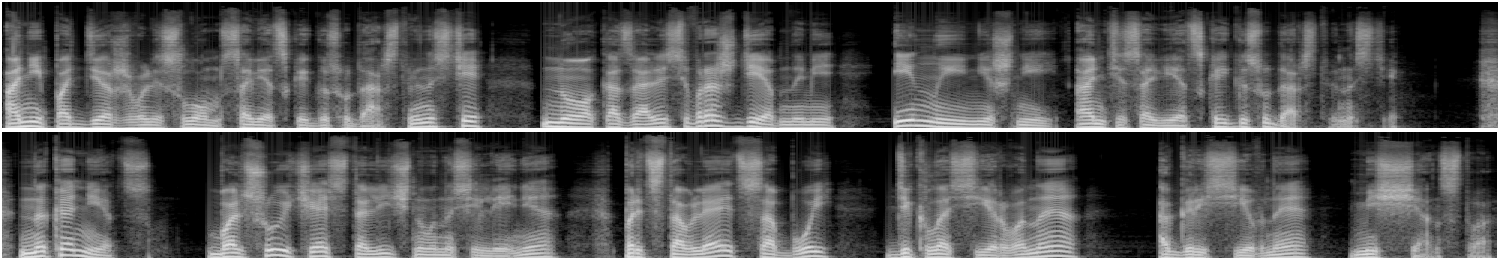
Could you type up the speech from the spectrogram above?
Они поддерживали слом советской государственности, но оказались враждебными и нынешней антисоветской государственности. Наконец, большую часть столичного населения представляет собой деклассированное, агрессивное мещанство.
